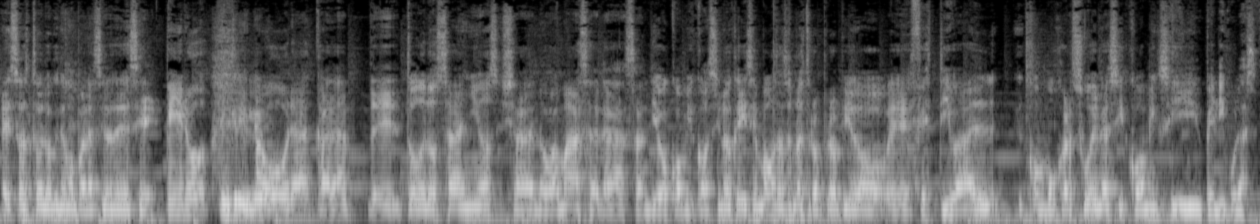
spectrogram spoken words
Eso es todo lo que tengo para hacer de DC. Pero Increíble. ahora, cada eh, todos los años, ya no va más a la San Diego Comic Con, sino que dicen vamos a hacer nuestro propio eh, festival con mujerzuelas y cómics y películas.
